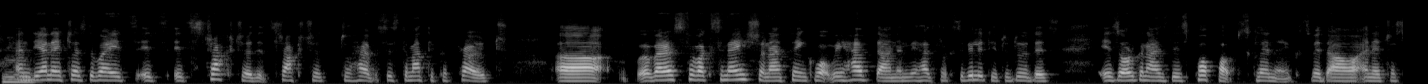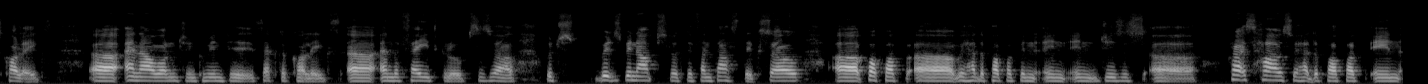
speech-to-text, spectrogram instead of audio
mm. and the NHS, the way it's it's it's structured, it's structured to have a systematic approach. Uh, whereas for vaccination, I think what we have done, and we had flexibility to do this, is organize these pop-ups clinics with our NHS colleagues, uh, and our volunteering community sector colleagues uh, and the faith groups as well, which which has been absolutely fantastic. So uh, pop up, uh, we had a pop up in in in Jesus. Uh, Christ House. We had a pop up in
